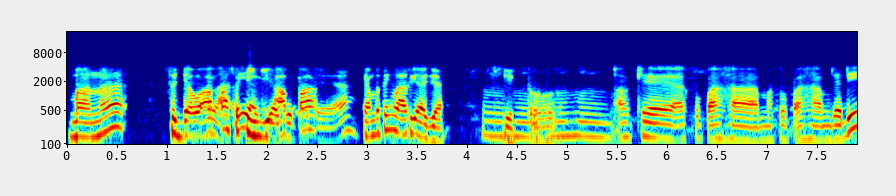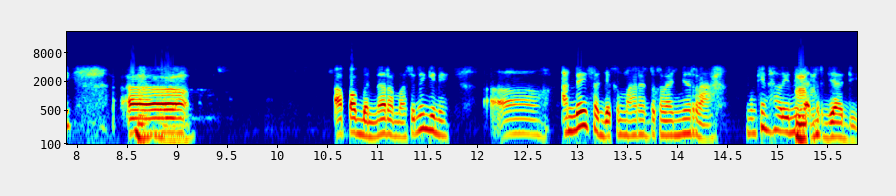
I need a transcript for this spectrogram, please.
mana, sejauh apa, setinggi apa, gitu ya. yang penting lari aja. Hmm, gitu. Hmm, hmm. Oke, okay, aku paham, aku paham. Jadi uh, hmm. Apa benar maksudnya gini? Uh, andai saja kemarin tuh kalian nyerah, mungkin hal ini tidak hmm. terjadi.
